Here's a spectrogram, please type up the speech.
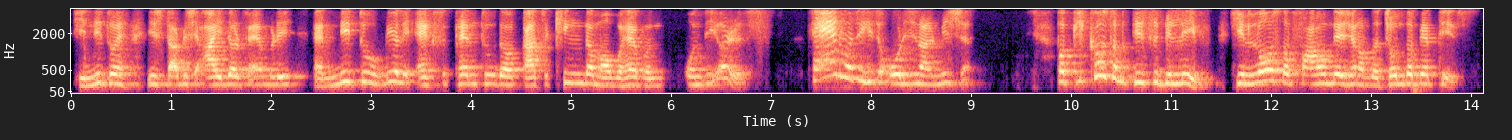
He need to establish ideal family and need to really expand to the God's kingdom of heaven on the earth. That was his original mission. But because of disbelief, he lost the foundation of the John the Baptist.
